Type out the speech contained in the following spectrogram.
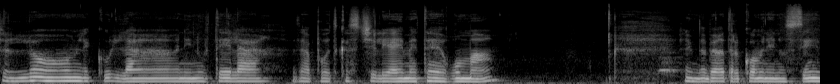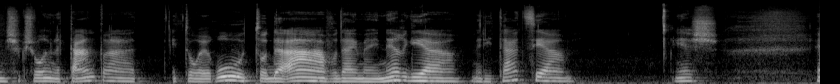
שלום לכולם, אני נוטלה, זה הפודקאסט שלי, האמת העירומה. אני מדברת על כל מיני נושאים שקשורים לטנטרה, התעוררות, תודעה, עבודה עם האנרגיה, מדיטציה. יש uh,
